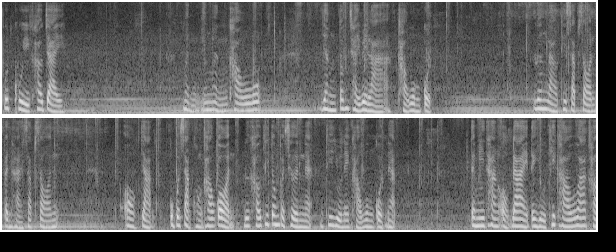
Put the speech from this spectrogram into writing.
พูดคุยเข้าใจ เหมือนเหมือนเขายังต้องใช้เวลาเขาวงกฏเรื่องราวที่ซับซ้อนปัญหาซับซ้อน ออกจากอุปสรรคของเขาก่อน หรือเขาที่ต้องเผชิญเนี่ยที่อยู่ในเขาวงกฏเนี่ย แต่มีทางออกได้แต่อยู่ที่เขาว่าเขา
